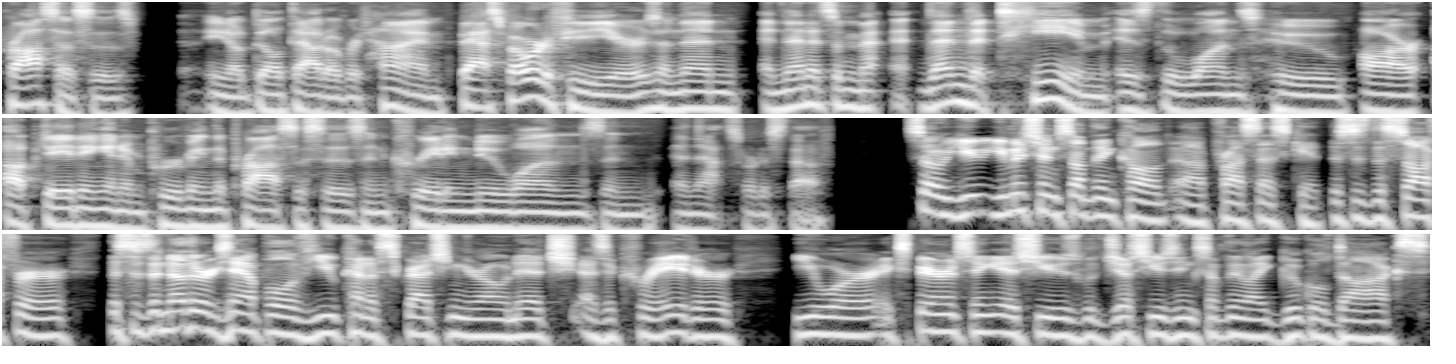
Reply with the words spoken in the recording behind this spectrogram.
processes you know built out over time fast forward a few years and then and then it's a then the team is the ones who are updating and improving the processes and creating new ones and and that sort of stuff so you, you mentioned something called uh, Process Kit. This is the software. This is another example of you kind of scratching your own itch as a creator. You were experiencing issues with just using something like Google Docs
